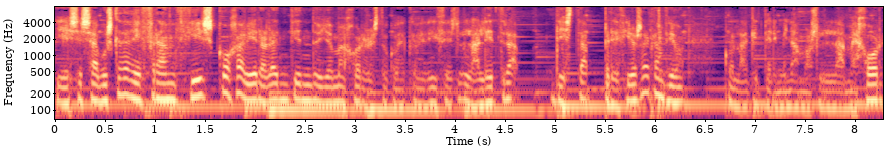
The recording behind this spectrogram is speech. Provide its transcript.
y es esa búsqueda de Francisco Javier. Ahora entiendo yo mejor esto que dices, la letra de esta preciosa canción con la que terminamos, la mejor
